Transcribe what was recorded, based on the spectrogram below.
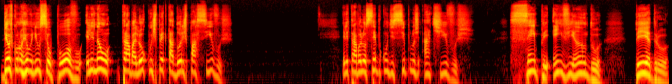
Deus, quando reuniu o seu povo, ele não trabalhou com espectadores passivos. Ele trabalhou sempre com discípulos ativos, sempre enviando Pedro,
